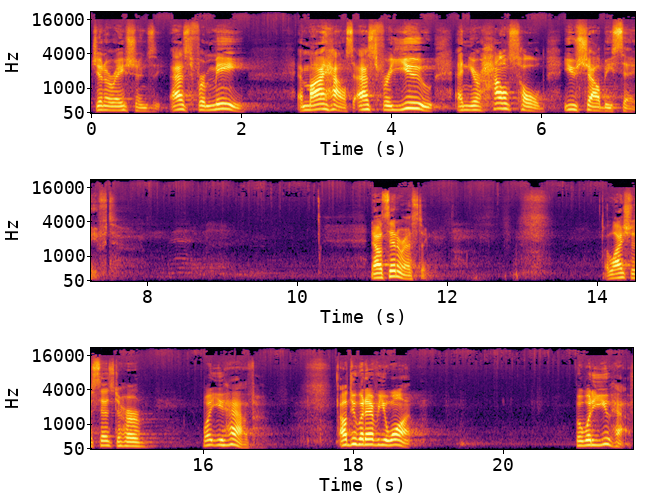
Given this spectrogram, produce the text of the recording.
generations. As for me and my house, as for you and your household, you shall be saved. Now it's interesting. Elisha says to her, What you have? I'll do whatever you want. But what do you have?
